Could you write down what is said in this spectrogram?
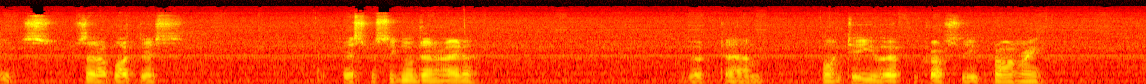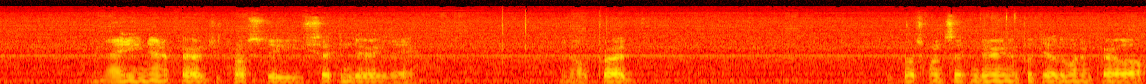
it's set up like this S for signal generator. We've got um, 0.2 UF across the primary and 80 nanofarads across the secondary there. And I'll probe across one secondary and then put the other one in parallel.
